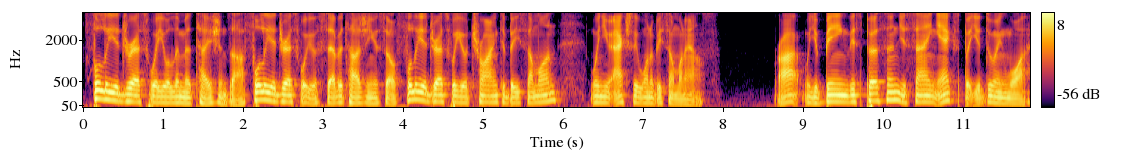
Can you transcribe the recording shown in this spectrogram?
Fully address where your limitations are, fully address where you're sabotaging yourself, fully address where you're trying to be someone when you actually want to be someone else right? When you're being this person, you're saying X, but you're doing Y.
